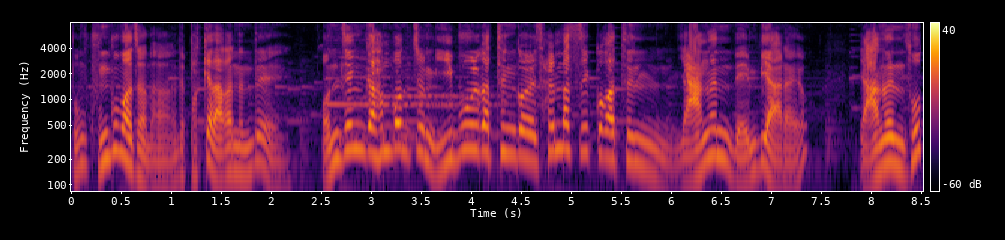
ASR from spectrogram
너무 궁금하잖아. 근데 밖에 나갔는데 언젠가 한 번쯤 이불 같은 걸 삶았을 것 같은 양은 냄비 알아요? 양은 솥?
